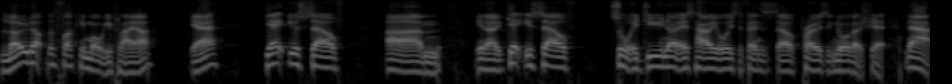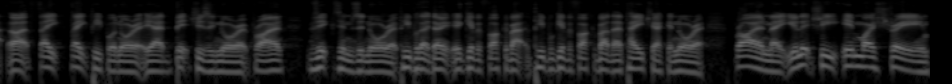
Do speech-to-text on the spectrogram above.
load up the fucking multiplayer, yeah, get yourself, um, you know, get yourself sorted. Do you notice how he always defends himself? Pros ignore that shit. Nah, uh, fake, fake people ignore it. Yeah, bitches ignore it. Brian, victims ignore it. People that don't give a fuck about people give a fuck about their paycheck ignore it. Brian, mate, you're literally in my stream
